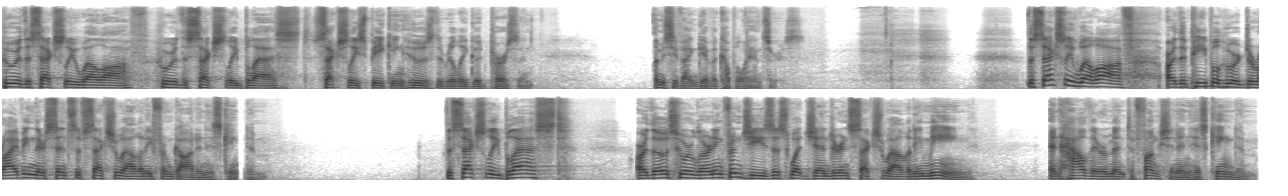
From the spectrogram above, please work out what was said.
Who are the sexually well off? Who are the sexually blessed? Sexually speaking, who's the really good person? Let me see if I can give a couple answers. The sexually well off are the people who are deriving their sense of sexuality from God and His kingdom. The sexually blessed are those who are learning from Jesus what gender and sexuality mean and how they are meant to function in his kingdom.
